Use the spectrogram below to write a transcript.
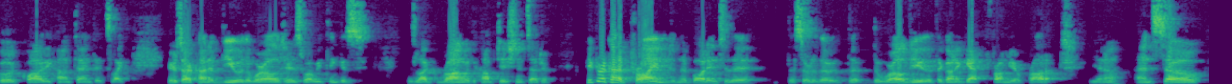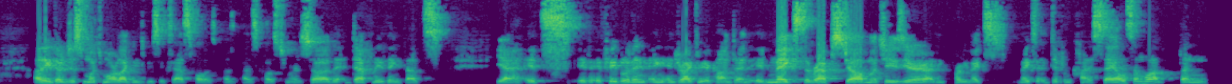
good quality content. It's like here's our kind of view of the world. Here's what we think is is like wrong with the competition, etc. People are kind of primed and they're bought into the the sort of the, the, the worldview that they're going to get from your product, you know? And so I think they're just much more likely to be successful as, as, as customers. So I definitely think that's, yeah, it's if, if people have in, in, with your content, it makes the rep's job much easier. I think probably makes makes a different kind of sale somewhat than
